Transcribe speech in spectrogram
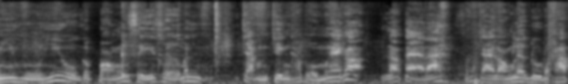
มีหูหิ้วกระป๋องสีเสือมันแจ่มจริงครับผมยังไงก็แล้วแต่นะ สนใจลองเลือกดูนะครับ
